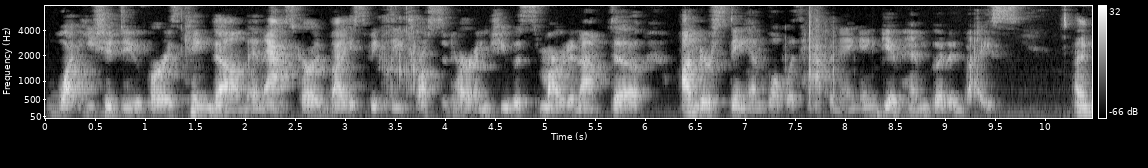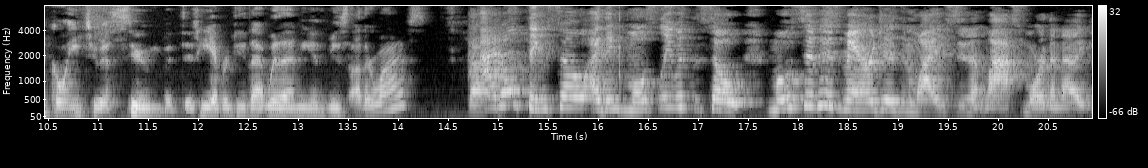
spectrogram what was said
what he should do for his kingdom and ask her advice because he trusted her and she was smart enough to understand what was happening and give him good advice. I'm going to assume, but did he ever do that with any of his other wives? I don't think so. I think mostly with the, so most of his marriages and wives didn't last more than a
